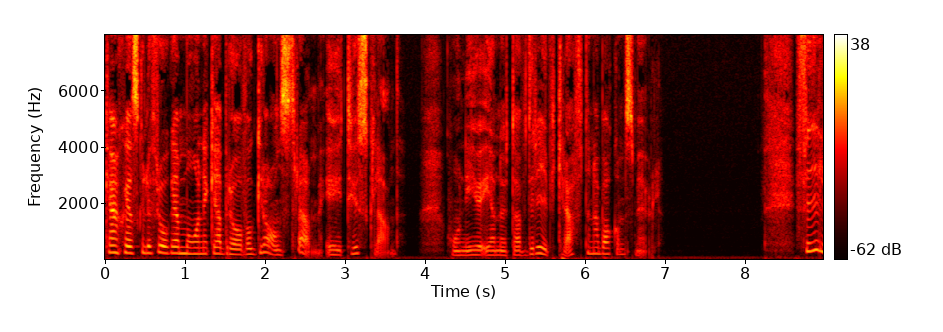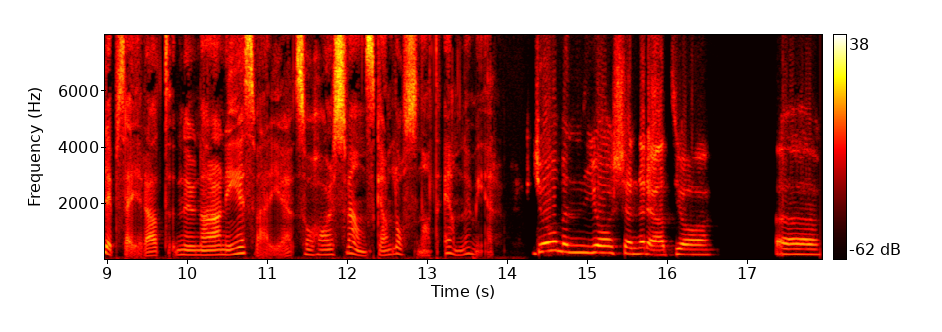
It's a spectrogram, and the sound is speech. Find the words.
Kanske jag skulle fråga Monica Bravo Granström i Tyskland. Hon är ju en av drivkrafterna bakom SMUL. Filip säger att nu när han är i Sverige så har svenskan lossnat ännu mer. Ja, men jag känner det att jag... Uh,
